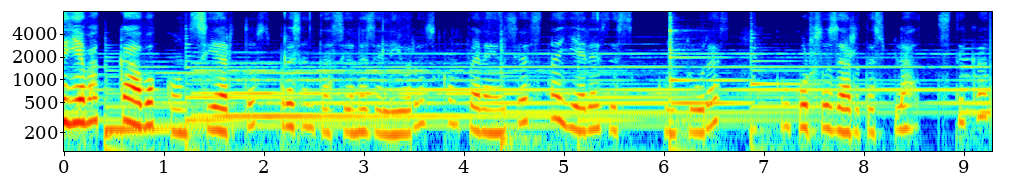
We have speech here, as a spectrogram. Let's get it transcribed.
Se lleva a cabo conciertos, presentaciones de libros, conferencias, talleres de esculturas, concursos de artes plásticas,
